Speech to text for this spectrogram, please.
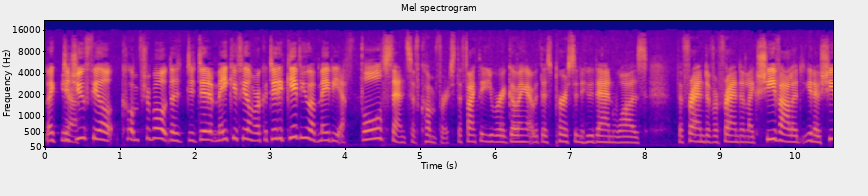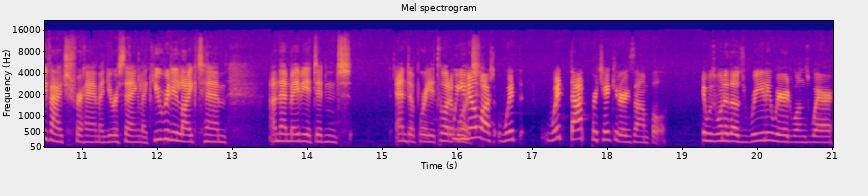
like, did Yeah. you feel comfortable? Did, did did it make you feel more? Did it give you a maybe a full sense of comfort? The fact that you were going out with this person who then was the friend of a friend, and like she valid, you know, she vouched for him, and you were saying like you really liked him, and then maybe it didn't end up where you thought it well, would. you know what? With with that particular example, it was one of those really weird ones where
